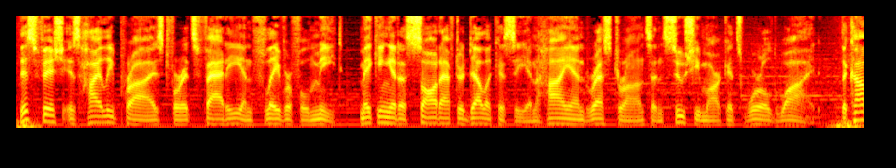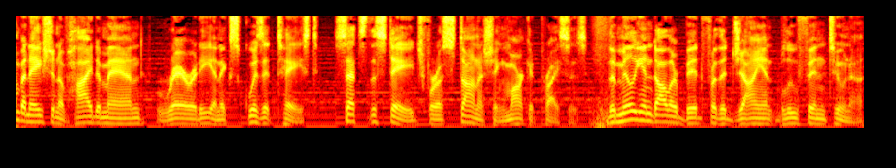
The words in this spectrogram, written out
This fish is highly prized for its fatty and flavorful meat, making it a sought-after delicacy in high-end restaurants and sushi markets worldwide. The combination of high demand, rarity, and exquisite taste sets the stage for astonishing market prices. The million-dollar bid for the giant bluefin tuna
